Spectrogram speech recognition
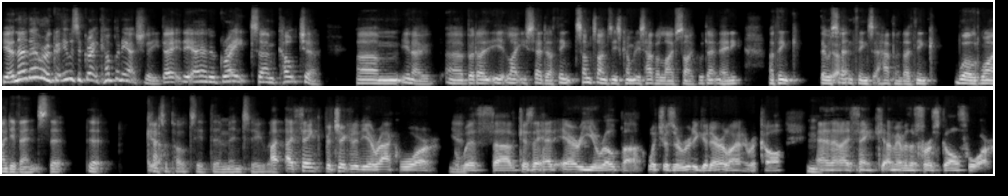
yeah. No, they were. A, it was a great company actually. They they had a great um, culture. Um, you know, uh, but I, like you said, I think sometimes these companies have a life cycle, don't they? And I think there were yeah. certain things that happened. I think worldwide events that that catapulted yeah. them into. Uh, I, I, think particularly the Iraq War yeah. with because uh, they had Air Europe, which was a really good airline, I recall. Mm. And then I think I remember the first Gulf War.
